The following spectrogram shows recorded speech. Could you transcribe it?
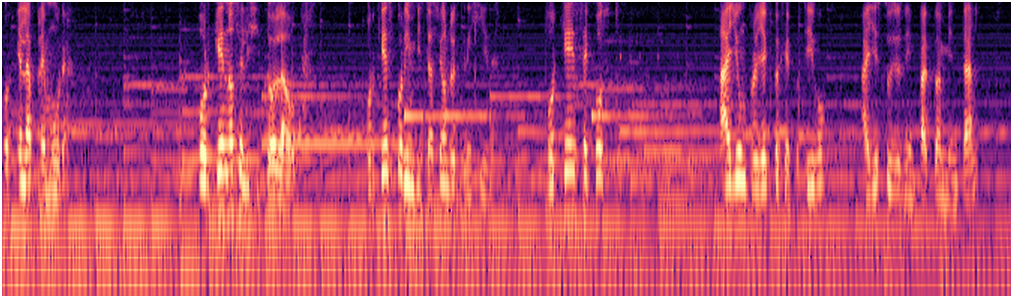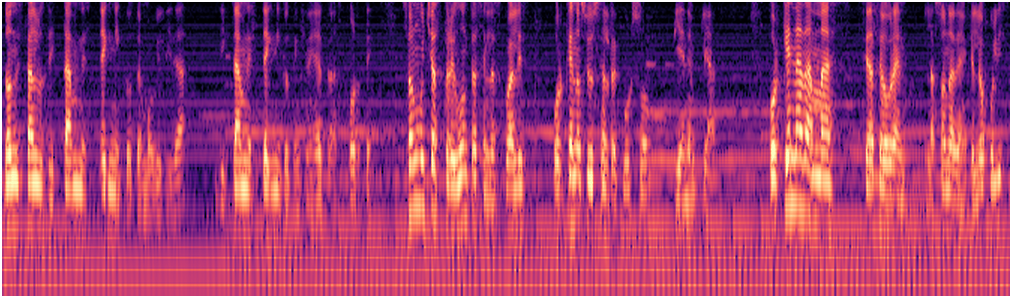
¿Por qué la premura? ¿Por qué no se licitó la obra? ¿Por qué es por invitación restringida? ¿Por qué ese costo? Hay un proyecto ejecutivo, hay estudios de impacto ambiental, ¿dónde están los dictámenes técnicos de movilidad? Dictámenes técnicos de ingeniería de transporte. Son muchas preguntas en las cuales, ¿por qué no se usa el recurso bien empleado? ¿Por qué nada más se hace obra en la zona de Angelópolis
